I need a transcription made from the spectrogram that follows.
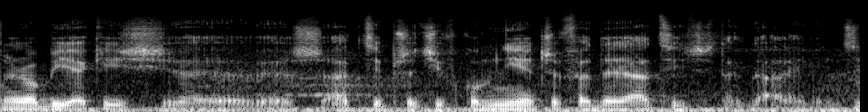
robi jakieś e, wiesz, akcje przeciwko mnie, czy federacji, czy tak dalej. Więc,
